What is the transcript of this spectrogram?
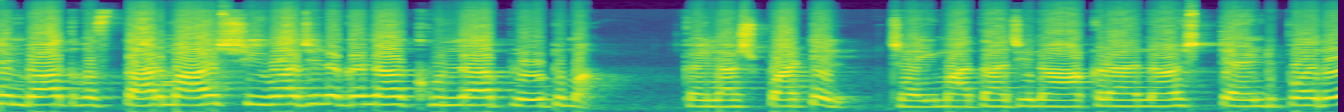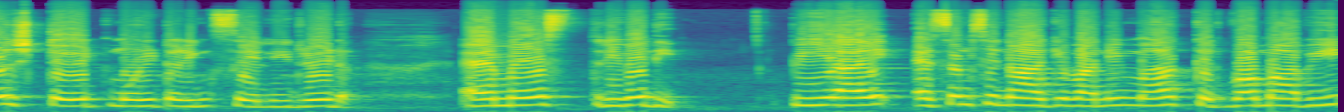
લિંબાત વિસ્તારમાં શિવાજીનગરના ખુલ્લા પ્લોટમાં કૈલાશ પાટીલ, જય માતાજીના આંકડાના સ્ટેન્ડ પર સ્ટેટ મોનિટરિંગ સેલની રેડ. એમએસ ત્રિવેદી, પીઆઈ એસએમસીના આગેવાનીમાં કરવામાં આવી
